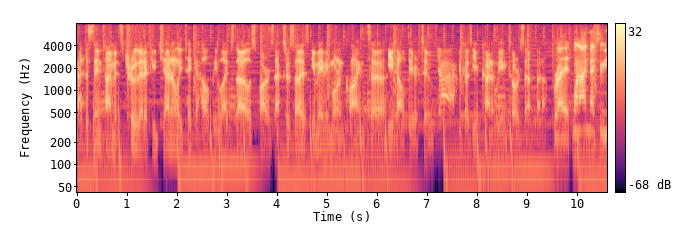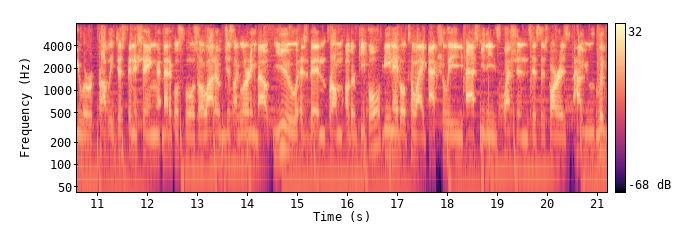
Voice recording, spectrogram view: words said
at the same time, it's true that if you generally take a healthy lifestyle as far as exercise, you may be more inclined to eat healthier too. Yeah. Because you're kind of leaning towards that path. Right. When I met you, you were probably just finishing medical school. So a lot of just like learning about you has been from other people. Being able to like actually ask you these questions just as far as how you live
